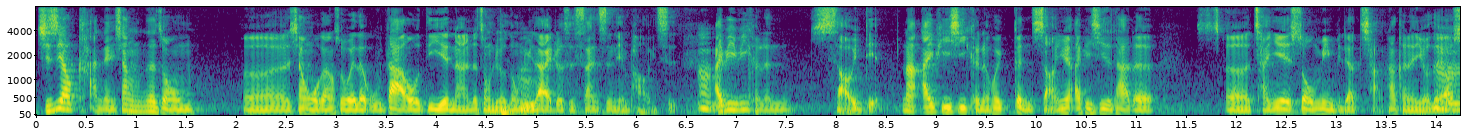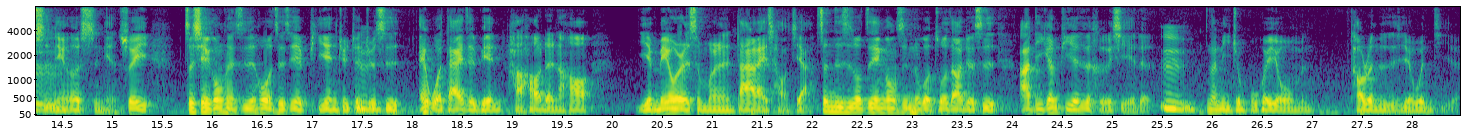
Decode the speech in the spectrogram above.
其实要看呢，像那种呃，像我刚刚所谓的五大 ODN 啊，那种流动率大概就是三四年跑一次。嗯，IPV 可能少一点，那 IPC 可能会更少，因为 IPC 是它的。呃，产业寿命比较长，它可能有的要十年、二十年，所以这些工程师或这些 PM 觉得就是，哎、嗯，我待在这边好好的，然后也没有人什么人，大家来吵架，甚至是说这间公司如果做到就是阿迪跟 P N 是和谐的，嗯，那你就不会有我们讨论的这些问题了，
